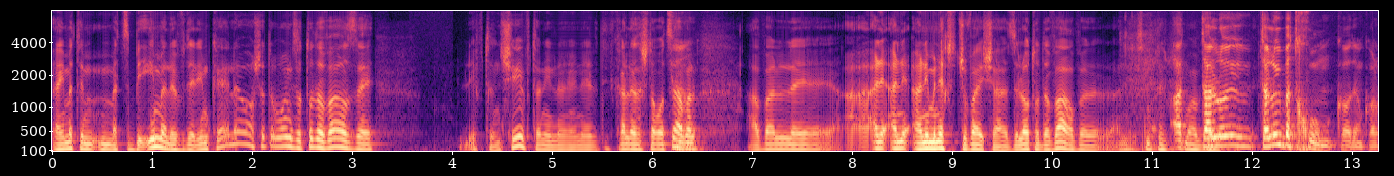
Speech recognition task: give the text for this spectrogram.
האם אתם מצביעים על הבדלים כאלה, או שאתם רואים זה אותו דבר, זה lift and shift, אני תקרא לזה שאתה רוצה, כן. אבל אבל אה, אני, אני, אני מניח שהתשובה היא שזה לא אותו דבר, אבל אני אשמח לשמוע... תלוי, תלוי בתחום, קודם כל.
